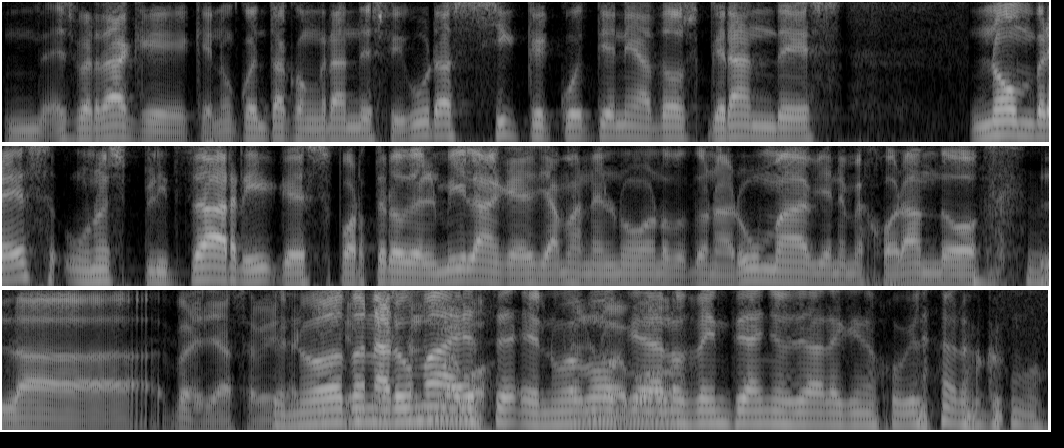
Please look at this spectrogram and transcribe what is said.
mm, es verdad que, que no cuenta con grandes figuras, sí que tiene a dos grandes nombres. Uno es Splizzarri, que es portero del Milan, que llaman el nuevo Donnarumma, viene mejorando la... Pues ya sabéis, El nuevo Donnarumma es es el nuevo, que a los 20 años ya le quieren jubilar o como...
